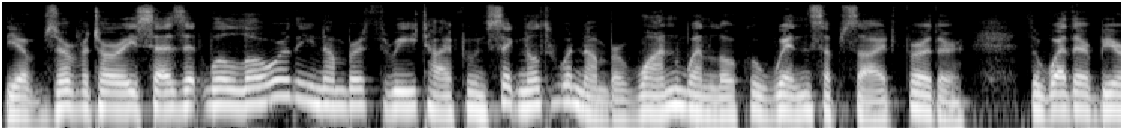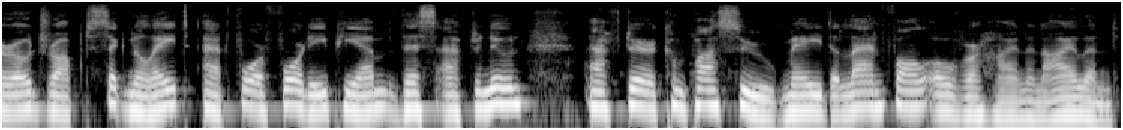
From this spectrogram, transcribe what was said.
The observatory says it will lower the number 3 typhoon signal to a number 1 when local winds subside further. The Weather Bureau dropped signal 8 at 4:40 p.m. this afternoon after Kompasu made a landfall over Hainan Island.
